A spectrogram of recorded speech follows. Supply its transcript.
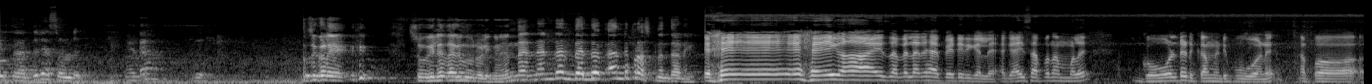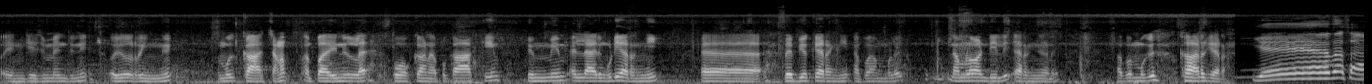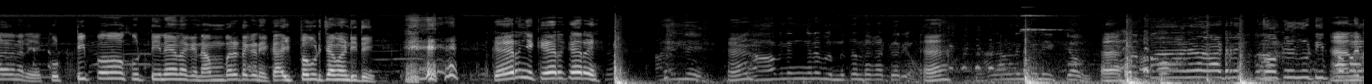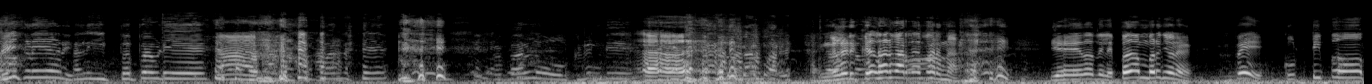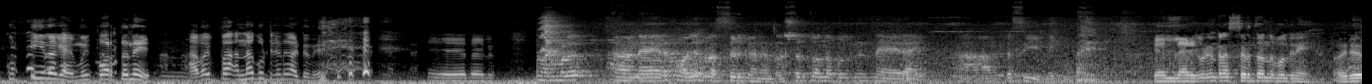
എടുത്ത് അത് രസമുണ്ട്. സുഹൃത്തുക്കളെ സുഖിലതാകുന്നു എന്റെ പ്രശ്നം എന്താണ്? അപ്പൊ എല്ലാവരും ഹാപ്പി ആയിട്ടിരിക്കല്ലേ? ഗായ്സ് അപ്പൊ നമ്മൾ ഗോൾഡ് എടുക്കാൻ വേണ്ടി പോവാണ്. അപ്പോൾ എൻഗേജ്മെന്റിന് ഒരു റിങ് നമുക്ക് കാച്ചണം. അപ്പൊ അതിനുള്ള പോക്കാണ്. അപ്പൊ കാക്കയും പിമ്മയും എല്ലാരും കൂടി ഇറങ്ങി സെബിയൊക്കെ ഇറങ്ങി. അപ്പൊ നമ്മൾ നമ്മളെ വണ്ടിയിൽ ഇറങ്ങുകയാണ്. അപ്പൊ നമുക്ക് കാർ കയറാം ഏതാ സാധനം അറിയേ കുട്ടിപ്പോ കുട്ടീനെ എന്നൊക്കെ നമ്പർ ഇട്ടേക്കണേ ഇപ്പൊ കുടിച്ചാൻ വേണ്ടിട്ട്. കേറിഞ്ഞ് കേറ് കേറ്? രാവിലെ ഇങ്ങനെ വന്നിട്ട് എന്താ ഇപ്പൊ എവിടെ? നിങ്ങൾ എടുക്കാന്നാണ് പറഞ്ഞ. പറഞ്ഞ ഏതാന്നില്ല ഇപ്പൊ നമ്പർ ഞാൻ ഇപ്പേ കുട്ടിപ്പോ കുട്ടി എന്നൊക്കെ പുറത്തുനിന്ന് അപ്പൊ ഇപ്പൊ എന്നാ കുട്ടീനെ കാട്ടുന്നത് ഏതായാലും. നമ്മൾ നേരെ പോയത് ഡ്രസ്സ് എടുക്കാനാണ്. ഡ്രസ്സ് എടുത്ത് വന്നപ്പോൾ നേരായി. എല്ലാരും കൂടി ഡ്രസ്സ് എടുത്ത് വന്നപ്പോൾ ഒരു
